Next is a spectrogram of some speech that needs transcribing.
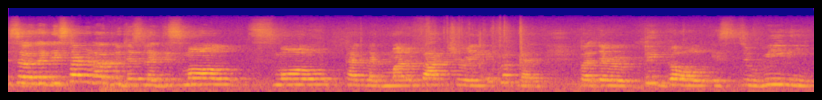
so they started out with just like this small, small kind of like manufacturing equipment, but their big goal is to really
